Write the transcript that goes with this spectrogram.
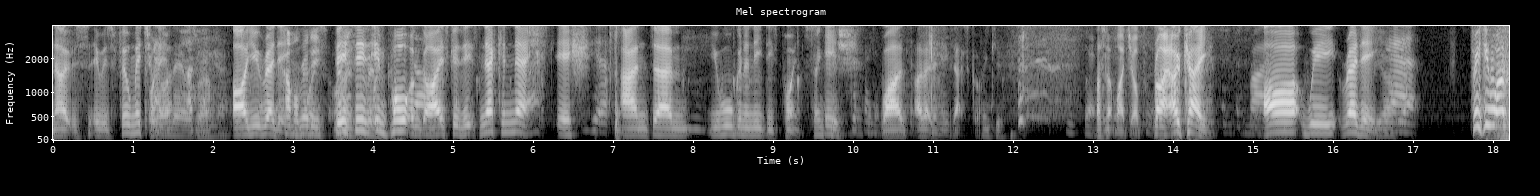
No, it was, it was Phil Mitchell. on there as well. Are you ready? Come on, Ready. boys. This is important, guys, because it's neck and neck ish, and um, you're all going to need these points. Thank you. Ish. Well, I I don't know the exact score. Thank you. That's not my job. Right, okay. Are we ready? Yeah. Three, two, one.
